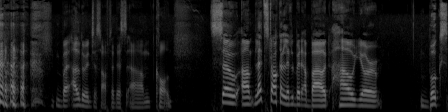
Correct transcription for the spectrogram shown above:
but I'll do it just after this um, call. So um, let's talk a little bit about how your books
